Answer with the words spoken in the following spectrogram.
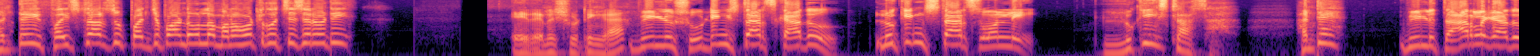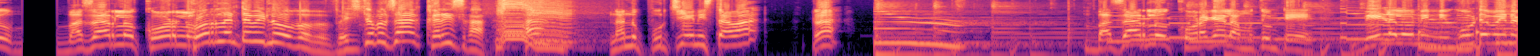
అంటే ఈ ఫైవ్ స్టార్స్ పంచపాండవుల్లో మన హోటల్కి వచ్చేసారేమిటి? ఏదైనా షూటింగా? వీళ్ళు షూటింగ్ స్టార్స్ కాదు లుకింగ్ స్టార్స్ ఓన్లీ. లుకింగ్ స్టార్సా? అంటే? వీళ్ళు తారలు కాదు బజార్లో కూరలు. కూరలంటే వీళ్ళు వెజిటబుల్సా కర్రీసా? నన్ను పూర్తి చేయనిస్తావా? రా. బజార్లో కూరగాయలు అమ్ముతుంటే వీళ్ళలోని నిగూఢమైన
